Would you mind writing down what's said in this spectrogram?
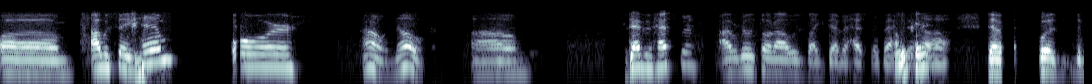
um, I would say him or I don't know, um, Devin Hester. I really thought I was like Devin Hester back okay. then. Uh, Devin was the,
